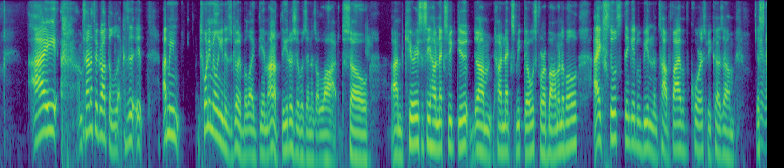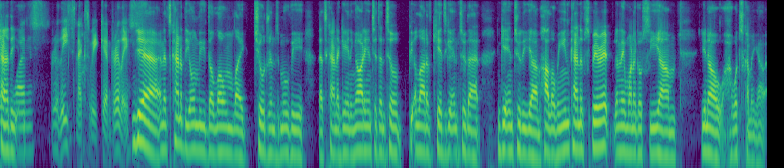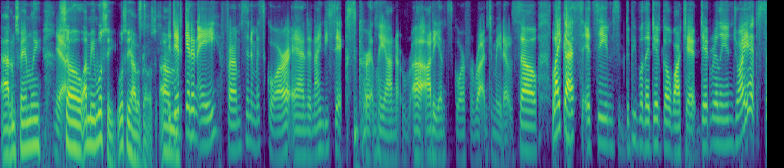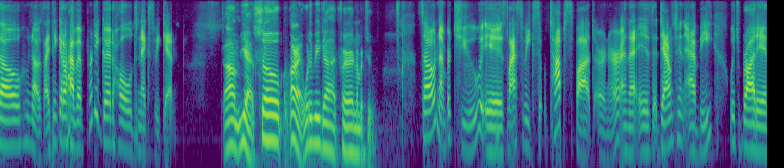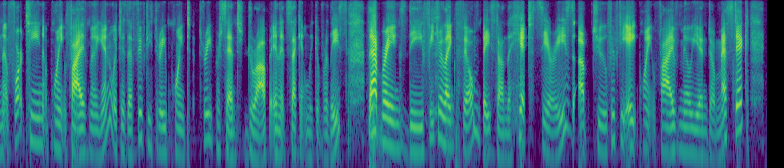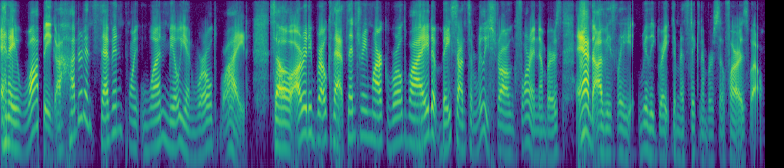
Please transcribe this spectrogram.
I I'm trying to figure out the because it, it. I mean, 20 million is good, but like the amount of theaters it was in is a lot. So I'm curious to see how next week do um how next week goes for Abominable. I still think it will be in the top five, of course, because um it's kind of the one release next weekend, really. yeah, and it's kind of the only the lone like children's movie that's kind of gaining audiences until a lot of kids get into that get into the um, Halloween kind of spirit and they want to go see um you know what's coming out Addams Family. Yeah. So I mean we'll see we'll see how it goes. Um, It did get an A from Cinema Score and a 96 currently on uh, audience score for Rotten Tomatoes. So, like us, it seems the people that did go watch it did really enjoy it. So, who knows? I think it'll have a pretty good hold next weekend. Um yeah. So all right, what do we got for number two? So, number two is last week's top spot earner, and that is Downton Abbey, which brought in 14.5 million, which is a 53.3% drop in its second week of release. That brings the feature length film based on the hit series up to 58.5 million domestic and a whopping 107.1 million worldwide. So already broke that century mark worldwide based on some really strong foreign numbers and obviously really great domestic numbers so far as well.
